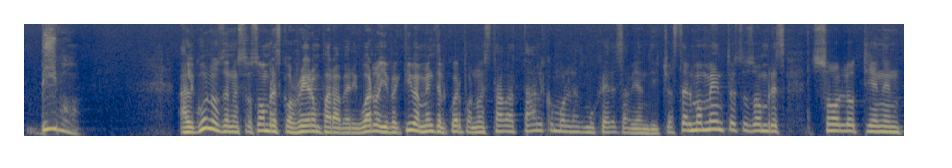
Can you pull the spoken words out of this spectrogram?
vivo. Algunos de nuestros hombres corrieron para averiguarlo y efectivamente el cuerpo no estaba tal como las mujeres habían dicho. Hasta el momento estos hombres solo tienen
